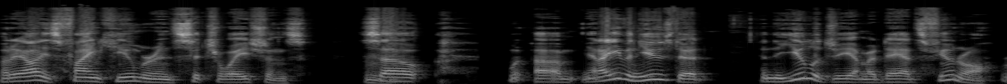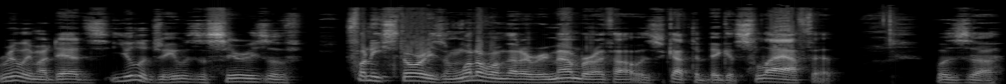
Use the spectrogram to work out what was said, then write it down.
but I always find humor in situations. So, um, and I even used it in the eulogy at my dad's funeral. Really, my dad's eulogy was a series of funny stories, and one of them that I remember I thought was got the biggest laugh at was uh,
